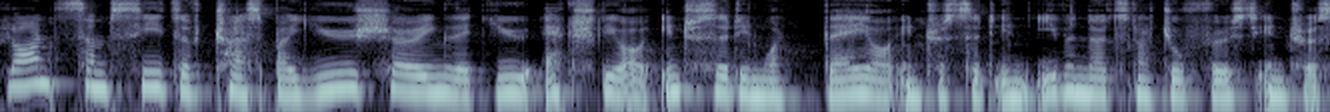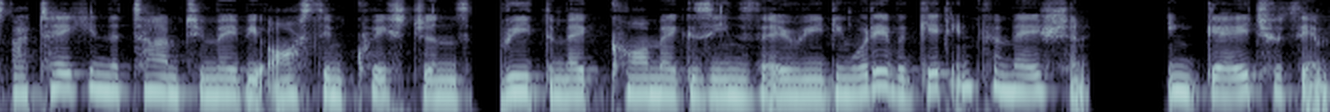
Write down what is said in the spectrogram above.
Plant some seeds of trust by you showing that you actually are interested in what they are interested in, even though it's not your first interest. By taking the time to maybe ask them questions, read the car magazines they're reading, whatever, get information, engage with them.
